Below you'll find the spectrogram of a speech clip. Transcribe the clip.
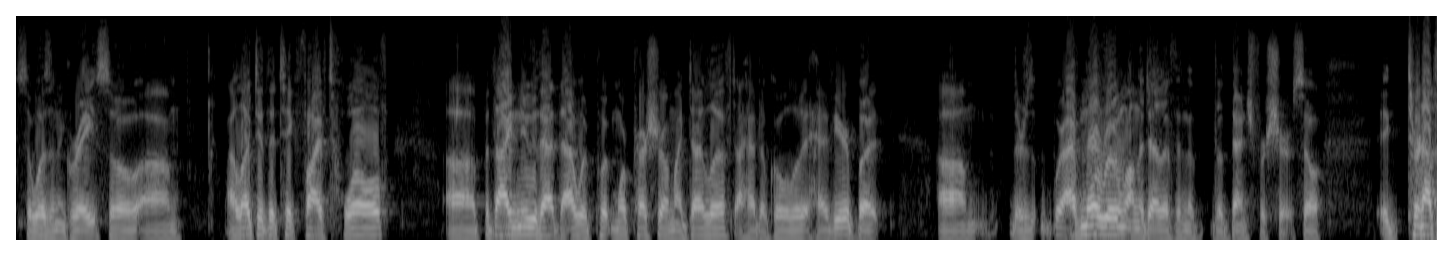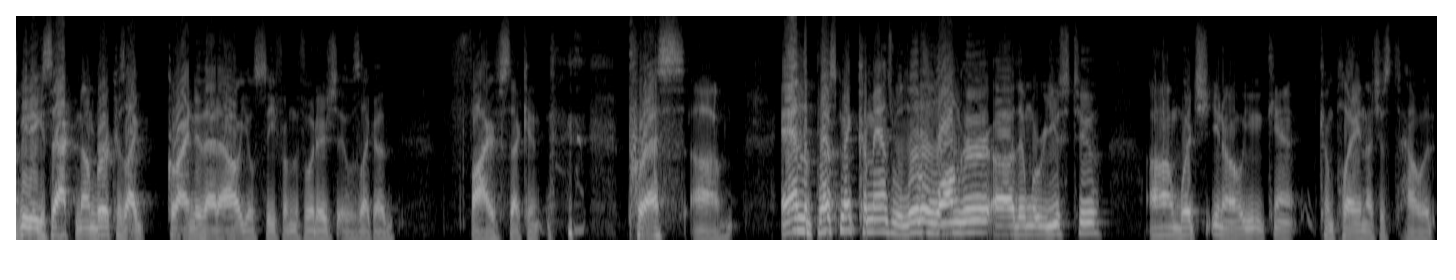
so it wasn't a great. So um, I elected to take 512. Uh, but I knew that that would put more pressure on my deadlift. I had to go a little bit heavier, but um, there's I have more room on the deadlift than the, the bench for sure. So it turned out to be the exact number because I grinded that out. You'll see from the footage it was like a five second press. Um, and the press make commands were a little longer uh, than we're used to, um, which you know you can't complain. That's just how it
